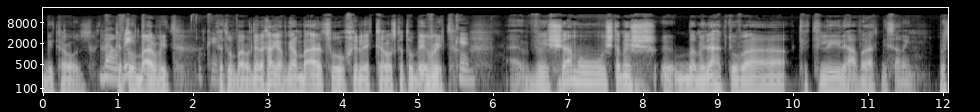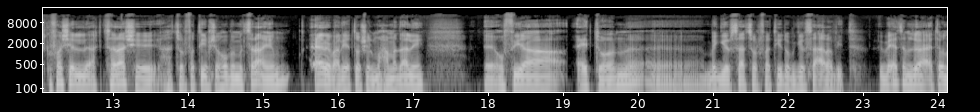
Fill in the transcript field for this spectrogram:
בכרוז. בערבית? כתוב בערבית. אוקיי. כתוב בערבית. דרך אגב, גם בארץ הוא חילק כרוז כתוב בעברית. כן. ושם הוא השתמש אה, במילה הכתובה ככלי להעברת מסרים. בתקופה של הקצרה שהצרפתים שהו במצרים, ערב עלייתו של מוחמד עלי, הופיע עיתון אה, בגרסה צרפתית או בגרסה ערבית. ובעצם זה העיתון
